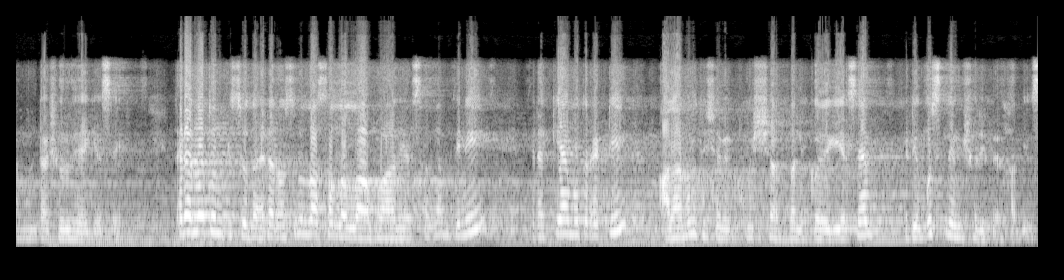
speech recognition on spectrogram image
এমনটা শুরু হয়ে গেছে। এটা নতুন কিছু না। এটা রসুল্লাহ সাল্লাহ আলিয়াল্লাম তিনি এটা কেয়ামতের একটি আলামত হিসেবে ভবিষ্যৎবাণী করে গিয়েছেন এটি মুসলিম শরীফের হাদিস।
